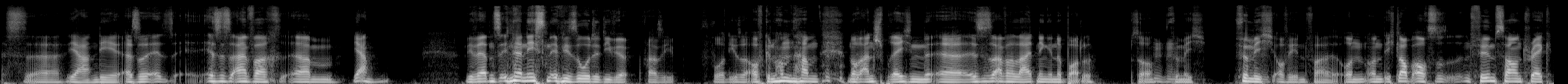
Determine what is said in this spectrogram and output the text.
Es, äh, ja, nee, also es, es ist einfach, ähm, ja, wir werden es in der nächsten Episode, die wir quasi vor dieser aufgenommen haben, noch ansprechen. Äh, es ist einfach Lightning in a Bottle. So, Mhm. für mich. Für mich auf jeden Fall. Und, und ich glaube auch, so ein Film-Soundtrack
